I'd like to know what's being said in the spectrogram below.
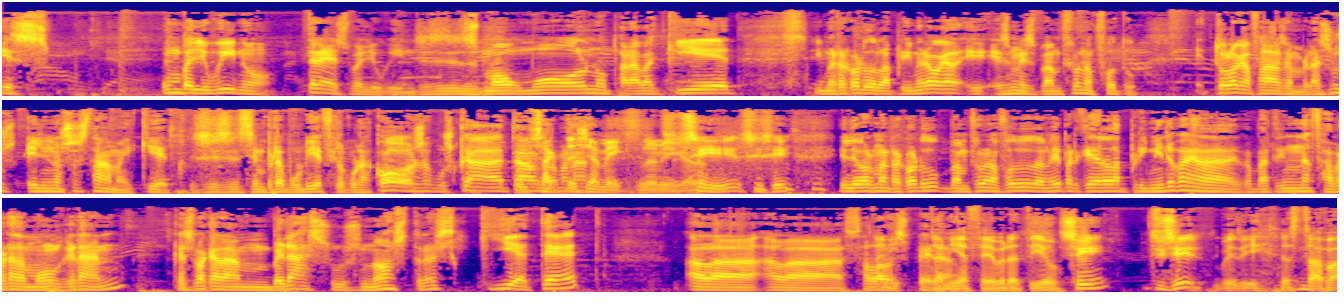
és un belluguí, no, tres belluguins. Es, es mou molt, no parava quiet. I me'n recordo la primera vegada... És més, vam fer una foto. Eh, Tu l'agafaves en braços, ell no s'estava mai quiet. Sempre volia fer alguna cosa, buscar... Tal, Un sac de gemecs, una mica, no? Sí, sí, sí. I llavors me'n recordo, vam fer una foto també perquè era la primera vegada que va tenir una febrada molt gran que es va quedar en braços nostres, quietet, a la, a la sala d'espera. tenia febre, tio. Sí, sí, sí. Vull dir, estava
